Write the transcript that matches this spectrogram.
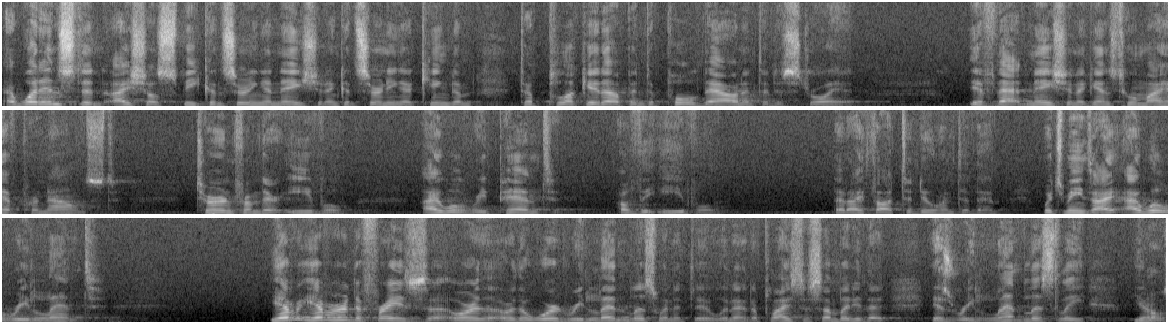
At what instant I shall speak concerning a nation and concerning a kingdom to pluck it up and to pull down and to destroy it? If that nation against whom I have pronounced turn from their evil, I will repent of the evil that I thought to do unto them, which means I, I will relent you ever, you ever heard the phrase uh, or, the, or the word relentless when it, when it applies to somebody that is relentlessly, you know,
